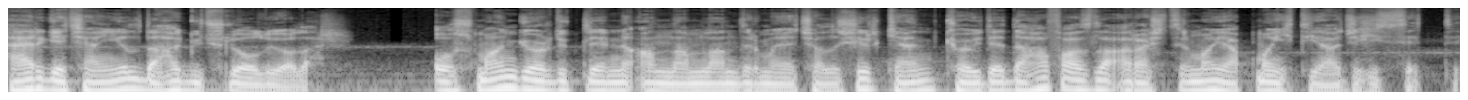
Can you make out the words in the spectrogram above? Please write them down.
Her geçen yıl daha güçlü oluyorlar. Osman gördüklerini anlamlandırmaya çalışırken köyde daha fazla araştırma yapma ihtiyacı hissetti.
